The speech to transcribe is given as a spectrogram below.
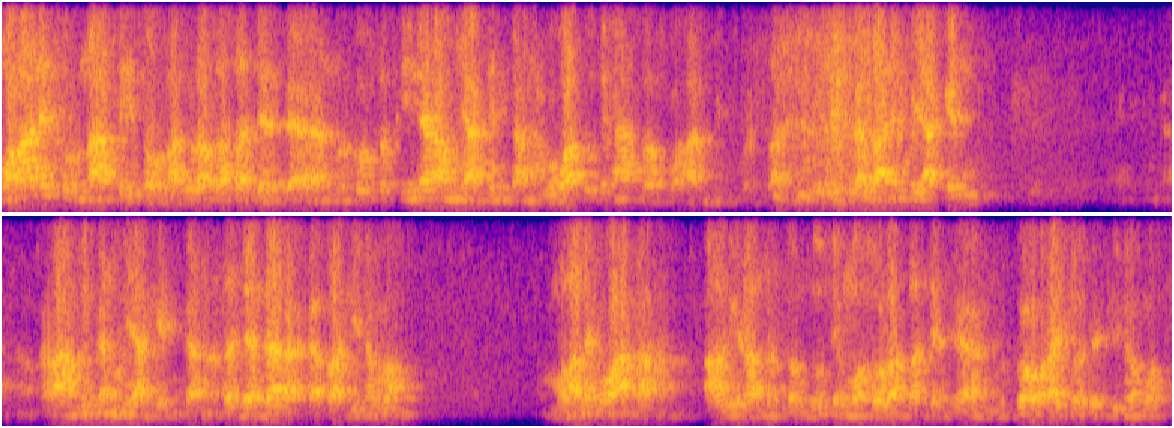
Mulane sunat itu, aku rasa saja dan mergo ke sini ram meyakinkan, waktu tengah ambil Katanya meyakin, keramik kan meyakinkan, saja agak pagi nopo. Mulane kuatan aliran tertentu yang mau sholat saja dan mergo ora itu jadi nopo.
